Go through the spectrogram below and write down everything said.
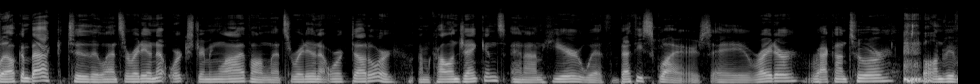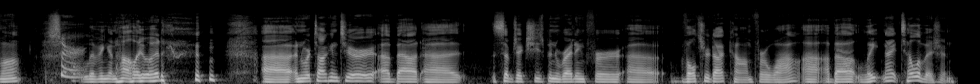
Welcome back to the Lancer Radio Network, streaming live on lancerradionetwork.org. I'm Colin Jenkins, and I'm here with Bethy Squires, a writer, raconteur, bon vivant, sure living in Hollywood. uh, and we're talking to her about uh, the subject she's been writing for uh, Vulture.com for a while uh, about late night television,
